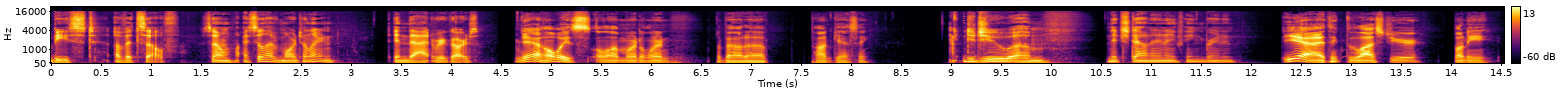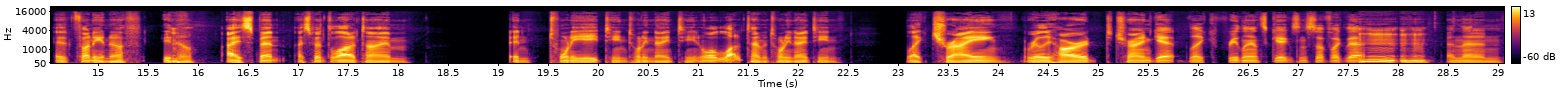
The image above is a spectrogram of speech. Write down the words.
beast of itself. So I still have more to learn in that regards. yeah. Always a lot more to learn about uh podcasting. Did you um, niche down in anything, Brandon? Yeah, I think the last year, funny, funny enough, you Mm. know, I spent I spent a lot of time in 2018, 2019. Well, a lot of time in 2019, like trying really hard to try and get like freelance gigs and stuff like that. Mm-hmm. And then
